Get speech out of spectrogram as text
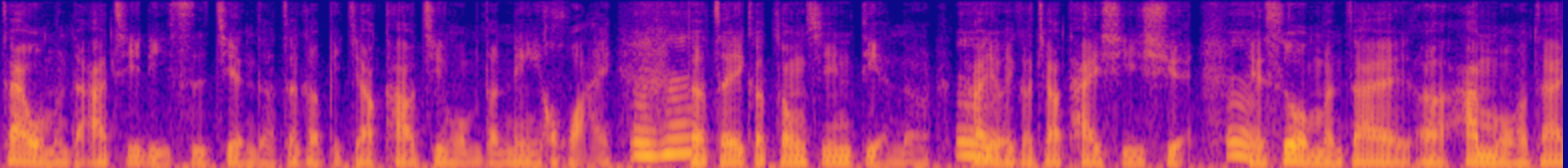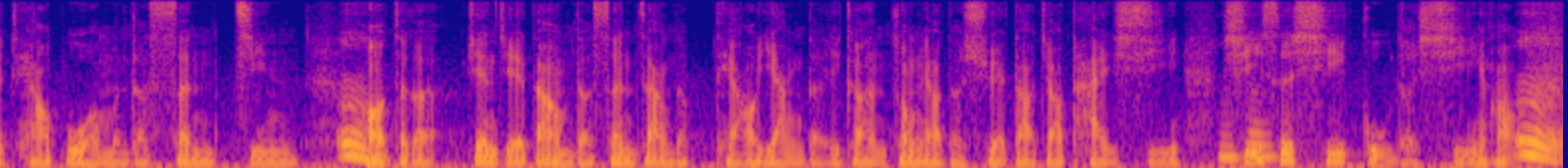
在我们的阿基里斯腱的这个比较靠近我们的内踝的这一个中心点呢，它有一个叫太溪穴，也是我们在呃按摩在调补我们的肾经，哦，这个。间接到我们的肾脏的调养的一个很重要的穴道叫太溪，溪是溪谷的溪哈。嗯。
